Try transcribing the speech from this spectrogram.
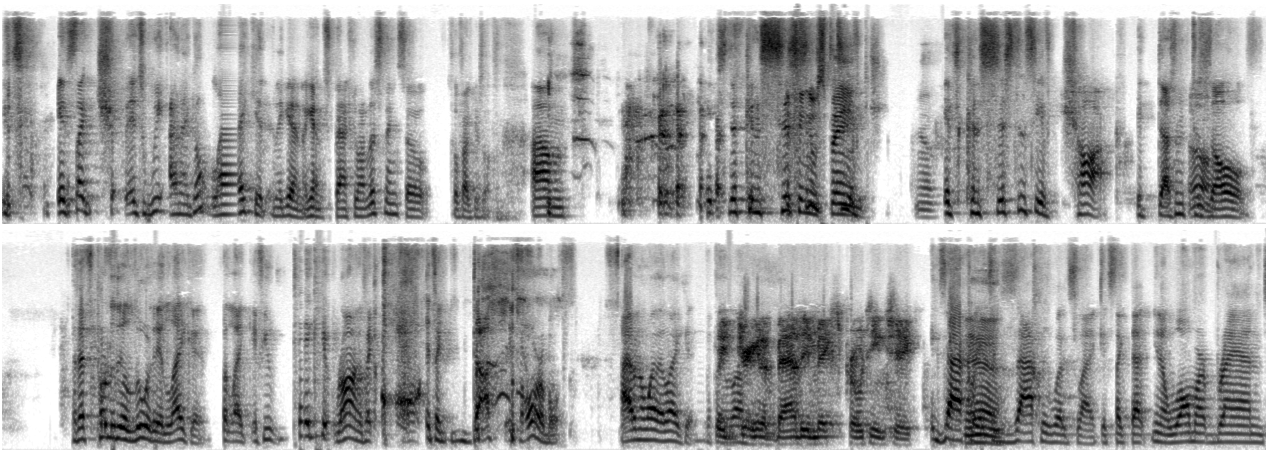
it's it's like it's we and I don't like it. And again, again, Spanish, you aren't listening, so go fuck yourself. Um, it's the The consistency. King of Spain. It's consistency of chalk. It doesn't Oh. dissolve. But that's part of the allure. They like it. But like if you take it wrong, it's like oh, it's like dust. It's horrible. I don't know why they like it. But they like love it. drinking a badly mixed protein shake. Exactly. Yeah. It's exactly what it's like. It's like that, you know, Walmart brand,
